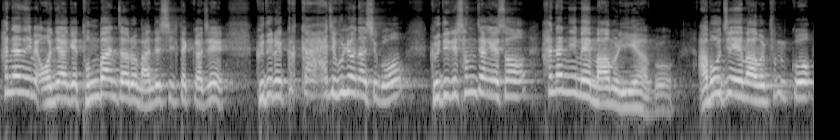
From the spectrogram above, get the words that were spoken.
하나님의 언약의 동반자로 만드실 때까지 그들을 끝까지 훈련하시고 그들이 성장해서 하나님의 마음을 이해하고 아버지의 마음을 품고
